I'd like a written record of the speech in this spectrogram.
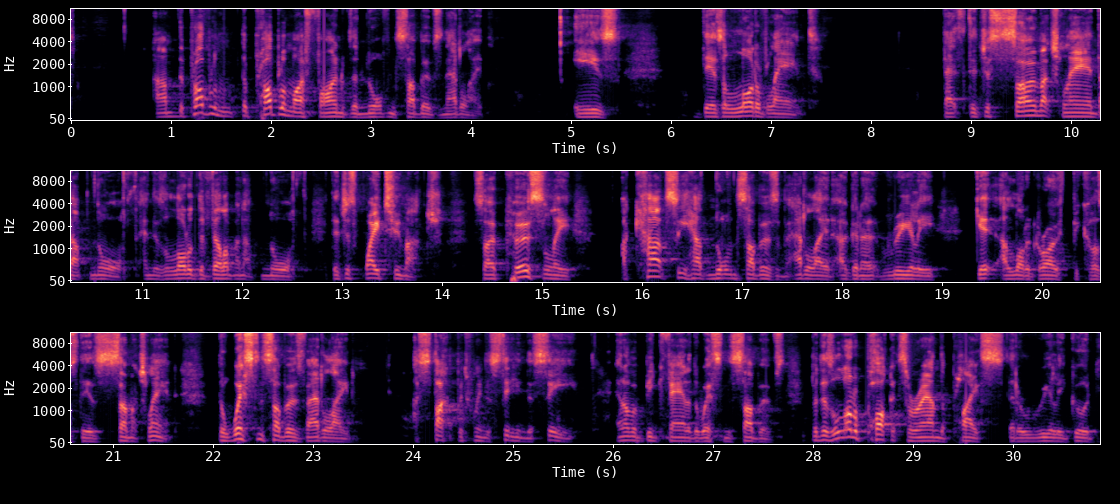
um, the problem the problem I find with the northern suburbs in Adelaide is there's a lot of land. That's there's just so much land up north, and there's a lot of development up north. There's just way too much. So personally, I can't see how the northern suburbs of Adelaide are going to really get a lot of growth because there's so much land. The western suburbs of Adelaide are stuck between the city and the sea and I'm a big fan of the western suburbs. But there's a lot of pockets around the place that are really good,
